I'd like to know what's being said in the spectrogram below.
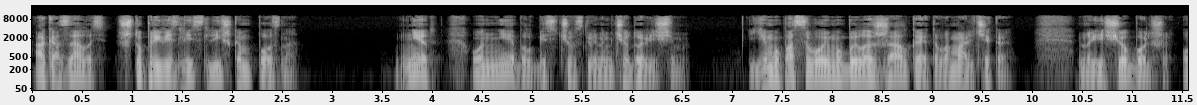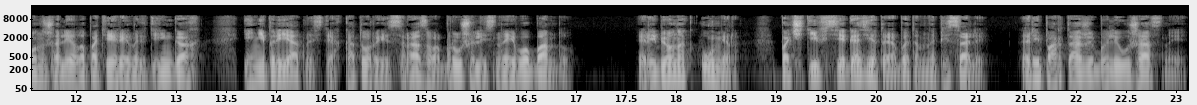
оказалось, что привезли слишком поздно. Нет, он не был бесчувственным чудовищем. Ему по-своему было жалко этого мальчика. Но еще больше он жалел о потерянных деньгах и неприятностях, которые сразу обрушились на его банду. Ребенок умер. Почти все газеты об этом написали. Репортажи были ужасные.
